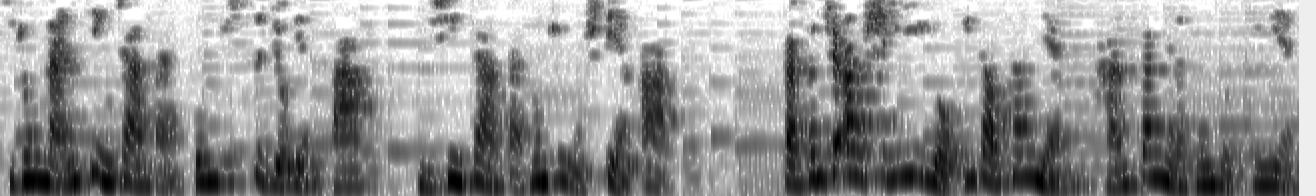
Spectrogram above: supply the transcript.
其中男性占百分之四九点八，女性占百分之五十点二。百分之二十一有一到三年含三年的工作经验，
